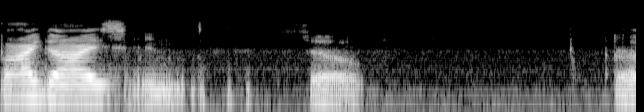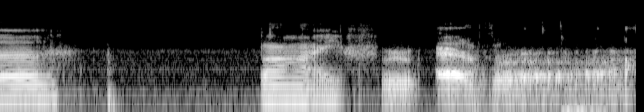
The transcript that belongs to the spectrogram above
Bye guys, and so, uh, bye forever.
